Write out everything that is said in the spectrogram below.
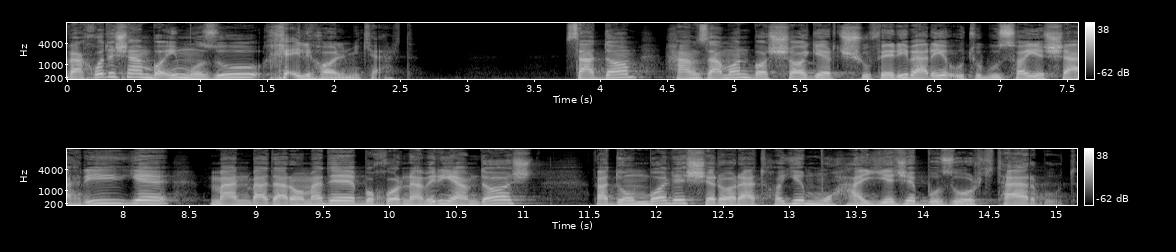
و خودش هم با این موضوع خیلی حال می کرد. صدام همزمان با شاگرد شوفری برای اتوبوس های شهری یه منبع درآمد بخورنمیری هم داشت و دنبال شرارت های مهیج بزرگتر بود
